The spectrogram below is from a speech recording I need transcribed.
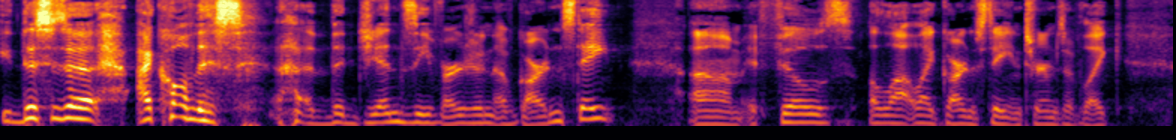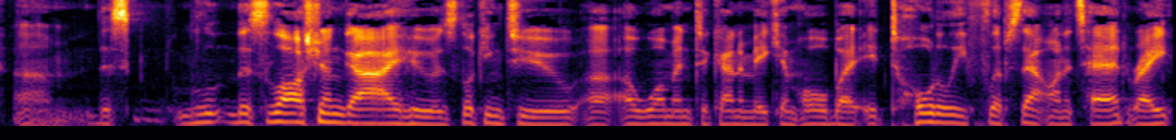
this is a I call this uh, the Gen Z version of Garden State. Um, it feels a lot like Garden State in terms of like um, this this lost young guy who is looking to uh, a woman to kind of make him whole, but it totally flips that on its head, right?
